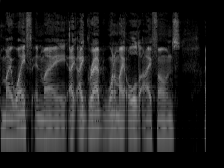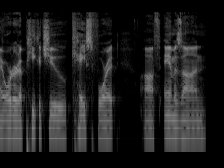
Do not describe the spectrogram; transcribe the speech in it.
my wife and my I, I grabbed one of my old iPhones. I ordered a Pikachu case for it off Amazon,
